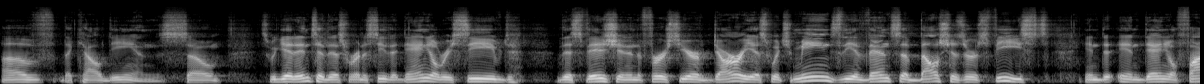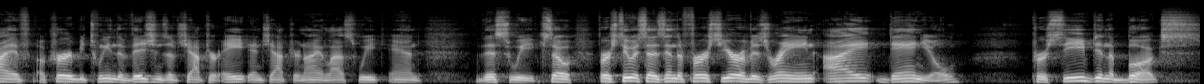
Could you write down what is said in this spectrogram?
of the Chaldeans. So, as we get into this, we're going to see that Daniel received this vision in the first year of Darius, which means the events of Belshazzar's feast in, in Daniel 5 occurred between the visions of chapter 8 and chapter 9 last week and this week. So, verse 2, it says, In the first year of his reign, I, Daniel, perceived in the books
